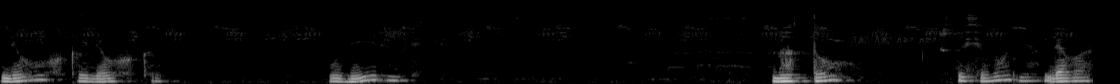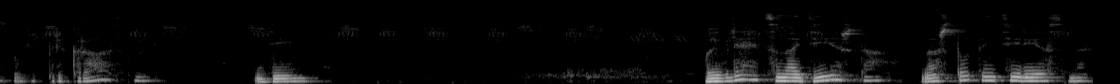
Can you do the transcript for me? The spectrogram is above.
легкой-легкой уверенностью на то, что сегодня для вас будет прекрасный день. Появляется надежда на что-то интересное,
